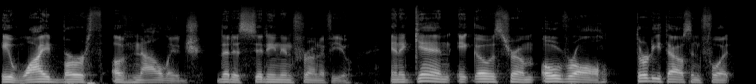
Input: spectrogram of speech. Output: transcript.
a wide berth of knowledge that is sitting in front of you. And again, it goes from overall 30,000 foot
